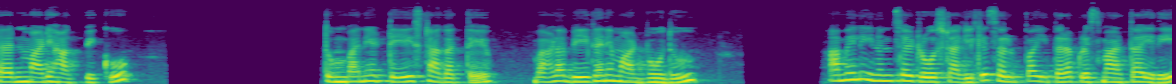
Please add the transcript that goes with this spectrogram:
ಟರ್ನ್ ಮಾಡಿ ಹಾಕಬೇಕು. ತುಂಬಾ ಟೇಸ್ಟ್ ಆಗತ್ತೆ. ಬಹಳ ಬೇಗನೆ ಮಾಡ್ಬೋದು. ಆಮೇಲೆ ಇನ್ನೊಂದು ಸೈಡ್ ರೋಸ್ಟ್ ಆಗಲಿಕ್ಕೆ ಸ್ವಲ್ಪ ಈ ಥರ ಪ್ರೆಸ್ ಮಾಡ್ತಾ ಇರಿ.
